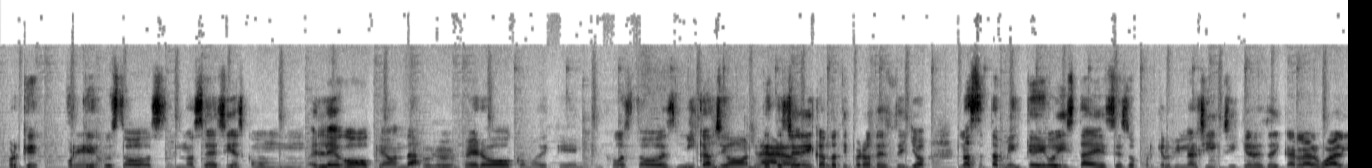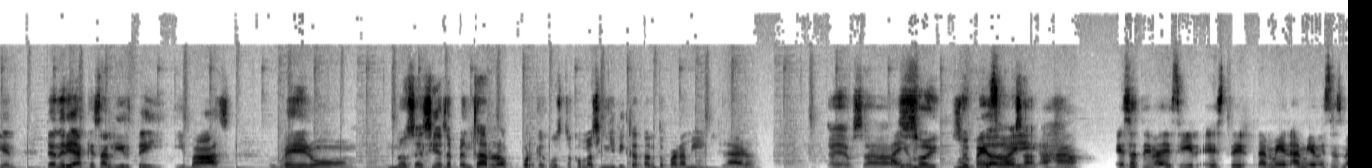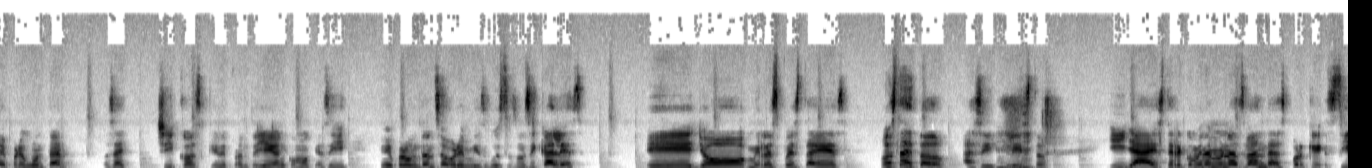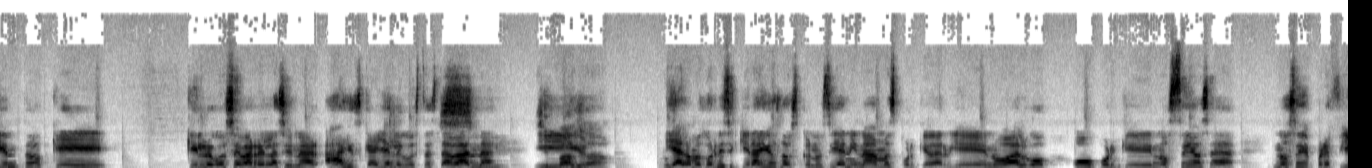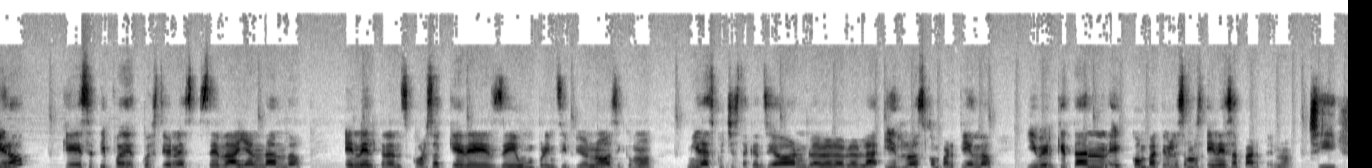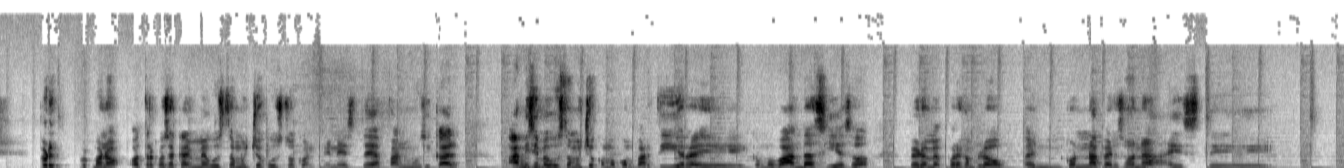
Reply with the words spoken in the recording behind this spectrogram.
Porque, porque Sí. justo, no sé si es como el ego o qué onda, pero como de que justo es mi canción, que te estoy dedicando a ti, pero desde yo. No sé también qué egoísta es eso, porque al final si, si quieres dedicarle algo a alguien, tendría que salirte y, y vas, pero no sé si es de pensarlo, porque justo como significa tanto para mí, Claro. eh, o sea, Hay un- soy, un soy peso ahí, cuidadosa. ajá. ajá. Eso te iba a decir, este, también a mí a veces me preguntan, o sea, chicos que de pronto llegan como que así, y me preguntan sobre mis gustos musicales, eh, yo, mi respuesta es, me gusta de todo, así, listo. Y ya, este, recomiéndame unas bandas, porque siento que, que luego se va a relacionar, ay, es que a ella le gusta esta banda. Sí, sí Y- pasa. Y a lo mejor ni siquiera ellos los conocían y nada más por quedar bien o algo, o porque, no sé, o sea, no sé, prefiero que ese tipo de cuestiones se vayan dando en el transcurso que desde un principio, ¿no? Así como, mira, escucha esta canción, bla, bla, bla, bla, bla, irlos compartiendo y ver qué tan eh, compatibles somos en esa parte, ¿no? Sí, pero, bueno, otra cosa que a mí me gusta mucho justo con, en este afán musical, a mí sí me gusta mucho como compartir eh, como bandas y eso, pero me- por ejemplo, en- con una persona, este,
